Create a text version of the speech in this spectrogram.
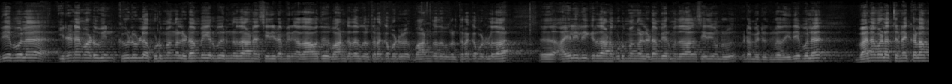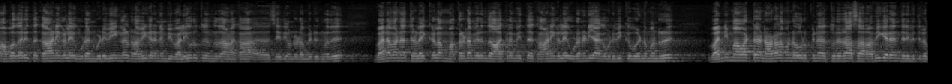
இதேபோல இரணமடுவின் கீழுள்ள குடும்பங்கள் இடம்பெயர்வுங்கிறதான செய்தி இடம்பெயர் அதாவது வான்கதவுகள் திறக்கப்பட்டு வான்கதவுகள் திறக்கப்பட்டுள்ளதால் அயலில் இருக்கிறதான குடும்பங்கள் இடம்பெயர்ந்ததாக செய்தி ஒன்று இடம்பெற்றிருக்கிறது. இதேபோல வனவள திணைக்களம் அபகரித்த காணிகளை உடன் விடுவீங்கள் ரவிகரன் நம்பி வலியுறுத்துங்கிறதான கா செய்தி ஒன்று இடம்பெற்றிருக்கிறது. வனவன திணைக்களம் மக்களிடமிருந்து ஆக்கிரமித்த காணிகளை உடனடியாக விடுவிக்க வேண்டும் என்று வன்னி மாவட்ட நாடாளுமன்ற உறுப்பினர் துரைராசா ரவிகரன் தெரிவித்திரு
